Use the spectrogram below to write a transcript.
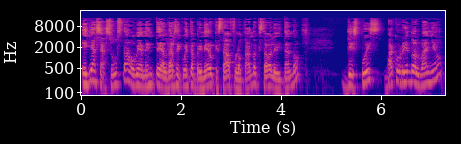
Ella se asusta, obviamente, al darse cuenta primero que estaba flotando, que estaba levitando. Después va corriendo al baño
